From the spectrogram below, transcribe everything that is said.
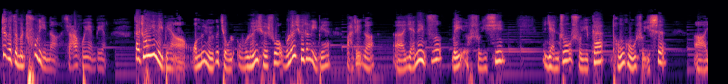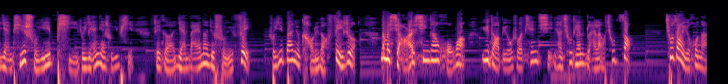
这个怎么处理呢？小儿红眼病，在中医里边啊，我们有一个九五轮学说，五轮学这里边把这个。呃，眼内眦为属于心，眼珠属于肝，瞳孔属于肾，啊，眼皮属于脾，就眼睑属于脾，这个眼白呢就属于肺。所以一般就考虑到肺热，那么小儿心肝火旺，遇到比如说天气，你像秋天来了，秋燥，秋燥以后呢，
